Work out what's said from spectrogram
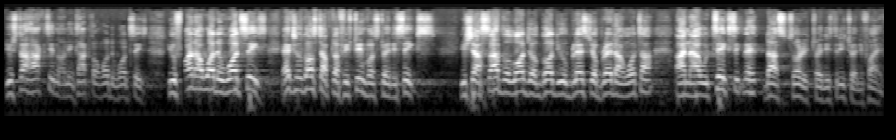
You start acting on it, act on what the word says. You find out what the word says. Exodus chapter 15, verse 26. You shall serve the Lord your God, you bless your bread and water, and I will take sickness. That's sorry, 23, 25.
